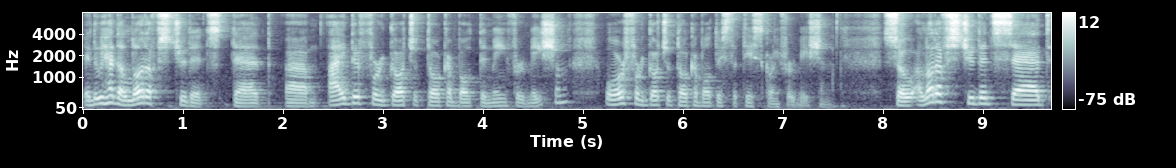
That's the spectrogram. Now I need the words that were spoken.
And we had a lot of students that um, either forgot to talk about the main information or forgot to talk about the statistical information. So a lot of students said,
